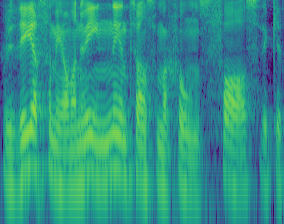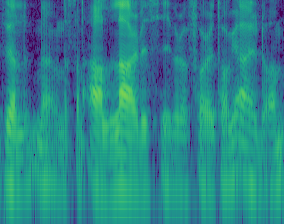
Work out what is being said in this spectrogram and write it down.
Och det är det som är, om man nu är inne i en transformationsfas, vilket väl nästan alla arbetsgivare och företag är idag,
